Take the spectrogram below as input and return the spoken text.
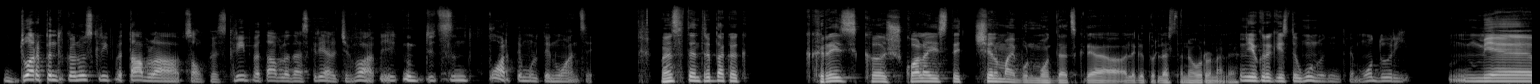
Doar pentru că nu scrii pe tabla sau că scrii pe tablă de a scrie altceva. Deci, Sunt foarte multe nuanțe. Vreau să te întreb dacă crezi că școala este cel mai bun mod de a-ți crea legăturile astea neuronale. Eu cred că este unul dintre moduri. Mie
